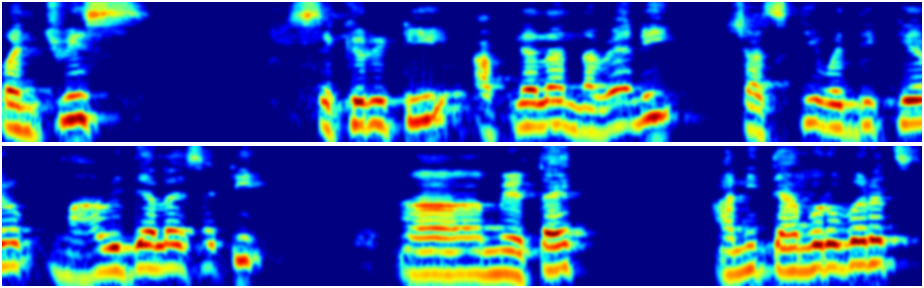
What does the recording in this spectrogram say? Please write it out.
पंचवीस सिक्युरिटी आपल्याला नव्याने शासकीय वैद्यकीय महाविद्यालयासाठी मिळत आहेत आणि त्याबरोबरच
